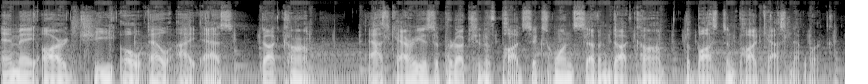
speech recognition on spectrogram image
M A R G O L I S.com. Ask Harry is a production of pod617.com, the Boston Podcast Network.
